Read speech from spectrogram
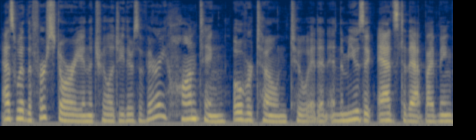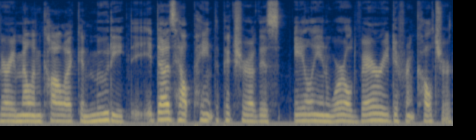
As with the first story in the trilogy, there's a very haunting overtone to it, and, and the music adds to that by being very melancholic and moody. It does help paint the picture of this alien world, very different culture.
